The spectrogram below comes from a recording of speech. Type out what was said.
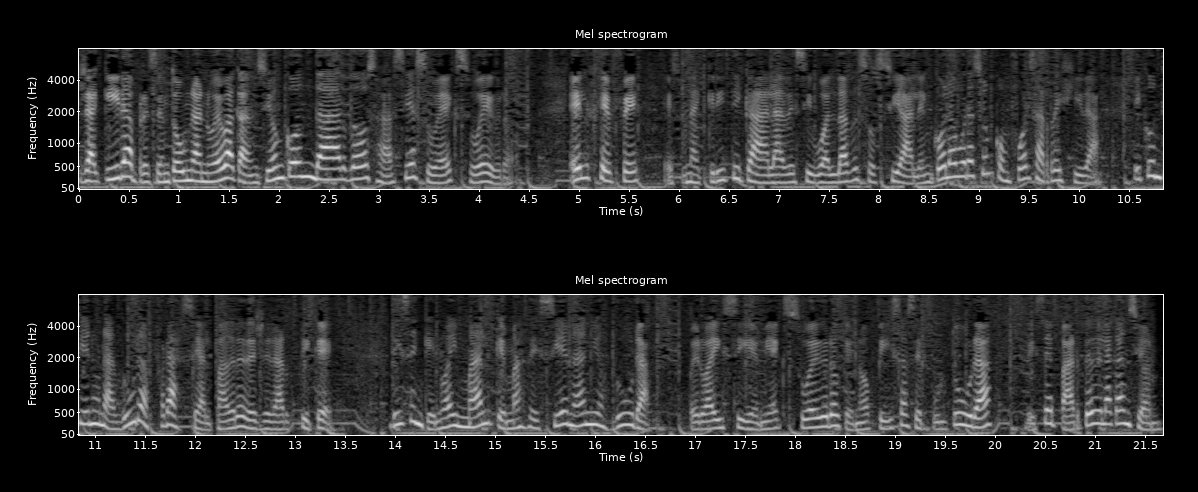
Shakira presentó una nueva canción con dardos hacia su ex suegro. El jefe es una crítica a la desigualdad social en colaboración con Fuerza Régida y contiene una dura frase al padre de Gerard Piqué. Dicen que no hay mal que más de 100 años dura, pero ahí sigue mi ex suegro que no pisa sepultura, dice parte de la canción.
